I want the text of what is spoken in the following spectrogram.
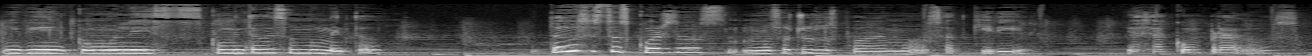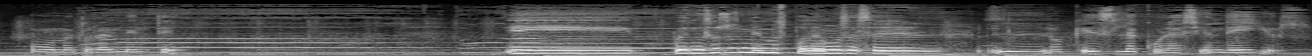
Y bien, como les comentaba hace un momento, todos estos cuarzos nosotros los podemos adquirir, ya sea comprados o naturalmente. Y pues nosotros mismos podemos hacer lo que es la curación de ellos.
